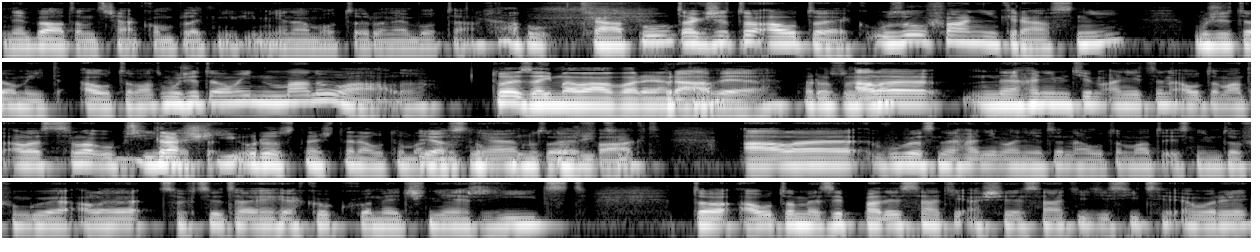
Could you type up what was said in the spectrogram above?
Nebyla tam třeba kompletní výměna motoru nebo tak. Chápu, chápu. Takže to auto je k uzoufání krásný, můžete ho mít automat, můžete ho mít manuál To je zajímavá varianta. právě, Rozhodně. ale nehaním tím ani ten automat, ale zcela upřímně. Dražší o dost než ten automat. Jasně, nutno- to, to je říci. fakt. Ale vůbec nehaním ani ten automat, i s ním to funguje, ale co chci tady jako konečně říct, to auto mezi 50 a 60 tisíci eury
